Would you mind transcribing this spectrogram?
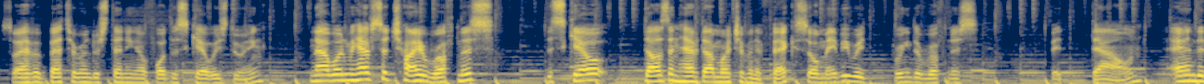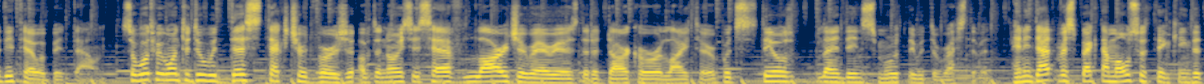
so i have a better understanding of what the scale is doing. Now when we have such high roughness the scale doesn't have that much of an effect so maybe we bring the roughness bit down and the detail a bit down. So what we want to do with this textured version of the noise is have larger areas that are darker or lighter, but still blend in smoothly with the rest of it. And in that respect, I'm also thinking that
